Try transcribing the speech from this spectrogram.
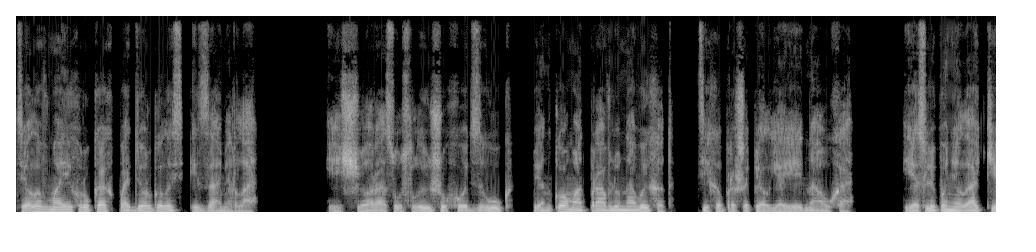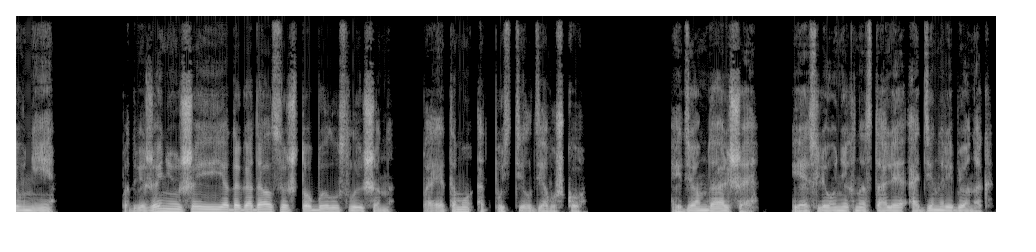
Тело в моих руках подергалось и замерло. Еще раз услышу хоть звук, пинком отправлю на выход, тихо прошипел я ей на ухо. Если поняла, кивни. По движению шеи я догадался, что был услышан, поэтому отпустил девушку. Идем дальше. Если у них на столе один ребенок,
